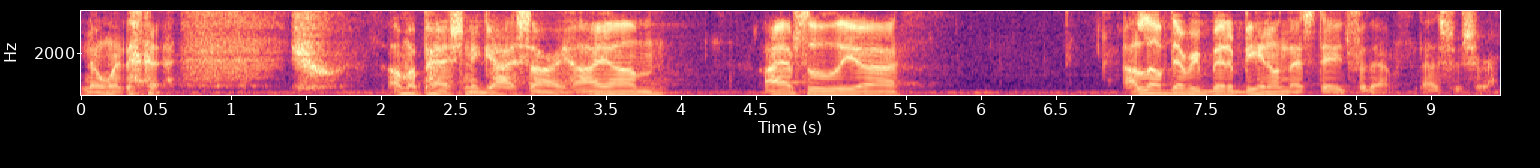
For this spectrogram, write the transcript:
Knowing that, I'm a passionate guy. Sorry, I um, I absolutely uh, I loved every bit of being on that stage for them. That's for sure.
